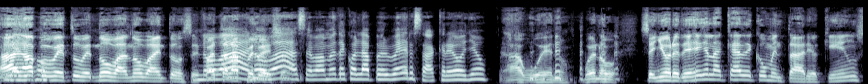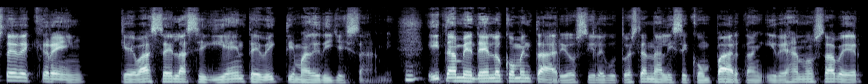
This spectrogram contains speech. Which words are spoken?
ah, ah pues tú no va, no va entonces. No Falta va, la perversa. No va, se va a meter con la perversa, creo yo. Ah, bueno. Bueno, señores, dejen en la caja de comentarios quién ustedes creen que va a ser la siguiente víctima de DJ Sammy. Mm. Y también den los comentarios si les gustó este análisis, compartan y déjanos saber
